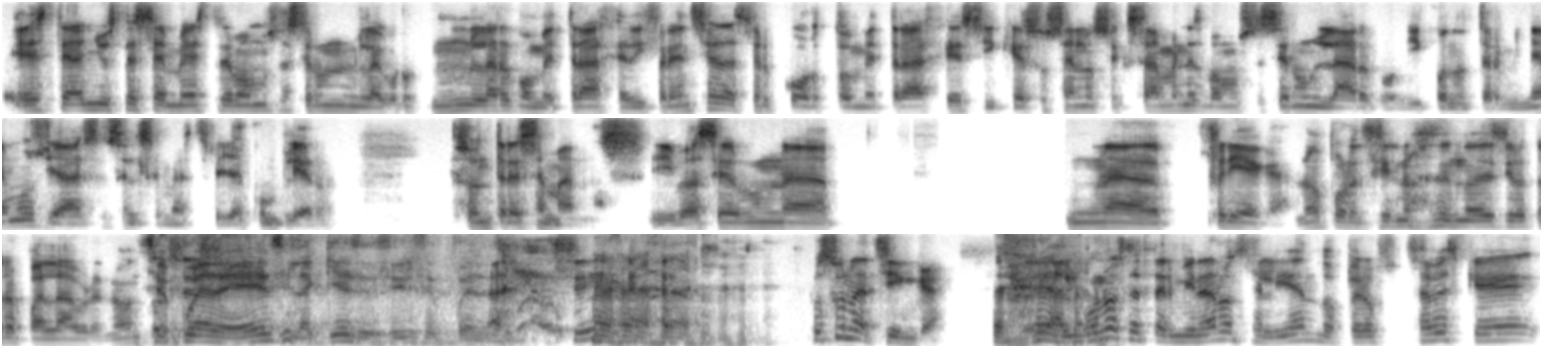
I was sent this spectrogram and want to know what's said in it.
este año, este semestre vamos a hacer un, largo- un largometraje, a diferencia de hacer cortometrajes y que esos sean los exámenes, vamos a hacer un largo y cuando terminemos ya ese es el semestre, ya cumplieron. Son tres semanas y va a ser una una friega, ¿no? Por decir, no, no decir otra palabra, ¿no? Se Entonces, puede, ¿eh? Si la quieres decir, se puede. Sí, pues una chinga. Eh, algunos se terminaron saliendo, pero ¿sabes qué?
